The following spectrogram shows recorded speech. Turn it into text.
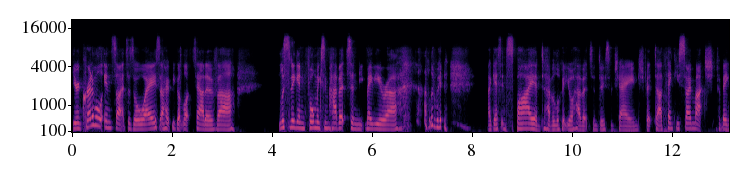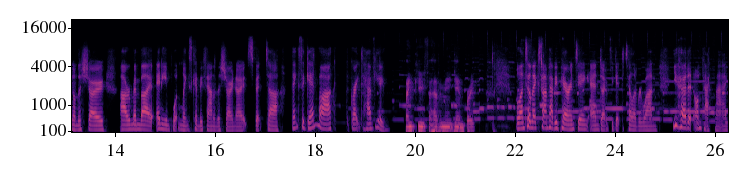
your incredible insights as always. I hope you got lots out of uh, listening and forming some habits, and maybe you're uh, a little bit I guess, inspired to have a look at your habits and do some change. But uh, thank you so much for being on the show. Uh, remember, any important links can be found in the show notes. But uh, thanks again, Mark. Great to have you. Thank you for having me again, Brett. Well, until next time, happy parenting. And don't forget to tell everyone you heard it on Pack Mag.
